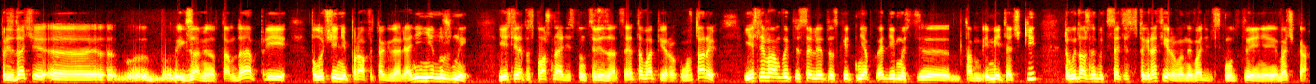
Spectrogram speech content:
при сдаче э, экзаменов, там, да, при получении прав и так далее. Они не нужны, если это сплошная дистанциализация. Это во-первых. Во-вторых, если вам выписали, так сказать, необходимость э, там, иметь очки, то вы должны быть, кстати, сфотографированы в водительском удостоверении в очках.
